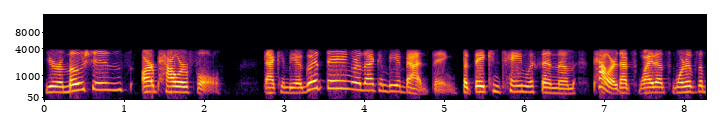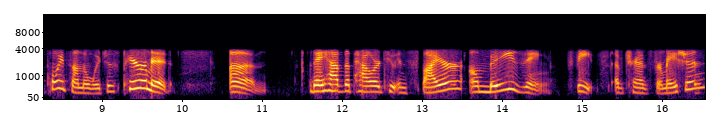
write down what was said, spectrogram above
Your emotions are powerful. That can be a good thing or that can be a bad thing, but they contain within them power. That's why that's one of the points on the witch's pyramid. Um, they have the power to inspire amazing feats of transformation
